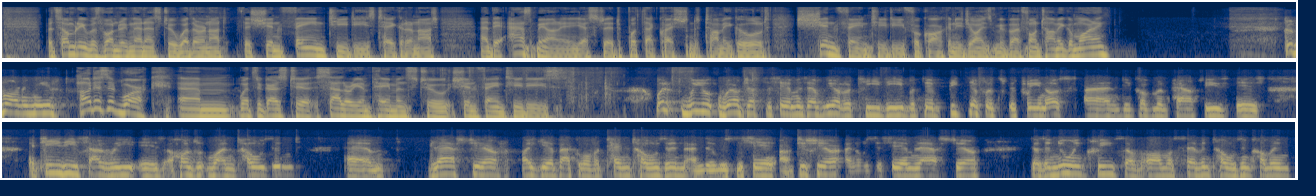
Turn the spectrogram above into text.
But somebody was wondering then as to whether or not the Sinn Féin TDs take it or not. And they asked me on it yesterday to put that question to Tommy Gould, Sinn Féin TD for Cork, and he joins me by phone. Tommy, good morning. Good morning, Neil. How does it work um, with regards to salary and payments to Sinn Féin TDs? Well, we, we're just the same as every other TD, but the big difference between us and the government parties is a TD salary is 101,000. Um, last year, I gave back over 10,000, and it was the same or this year, and it was the same last year. There's a new increase of almost 7,000 coming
